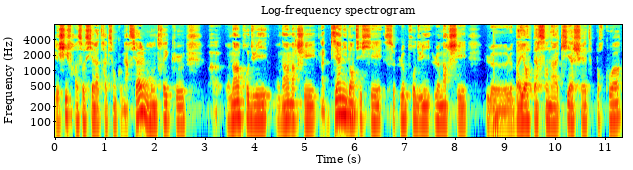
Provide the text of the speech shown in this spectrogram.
les chiffres associés à la traction commerciale, montrer que on a un produit, on a un marché, on a bien identifié le produit, le marché, le, buyer persona, qui achète, pourquoi,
